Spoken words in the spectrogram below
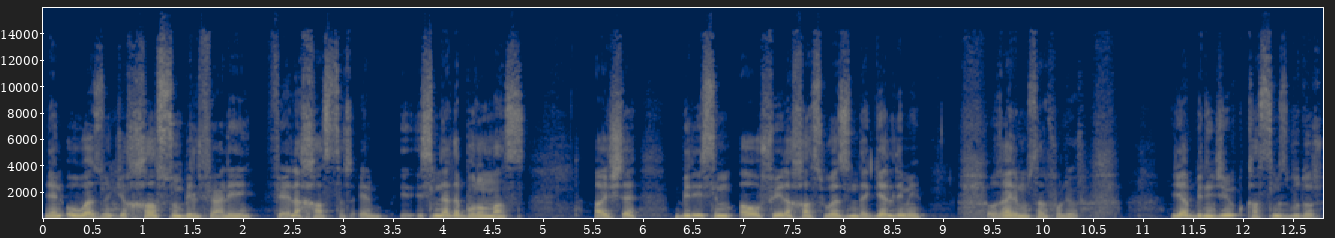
Yani o vezin ki hasun bil fiili, fiile hastır. Yani isimlerde bulunmaz. İşte bir isim o fiile has vezinde geldi mi gayrimusarif oluyor. Ya birinci kastımız budur.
